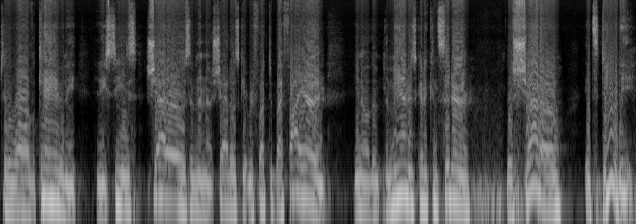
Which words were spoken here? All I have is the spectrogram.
to the wall of a cave and he, and he sees shadows, and then those shadows get reflected by fire. And, you know, the, the man is going to consider the shadow its deity.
